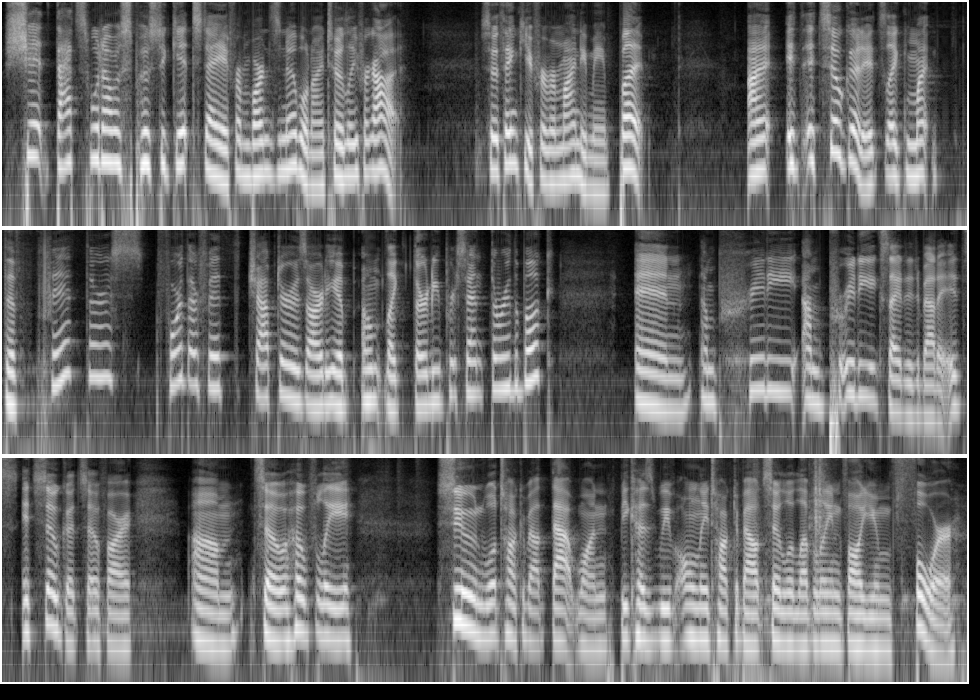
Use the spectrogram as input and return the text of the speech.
Shit, that's what I was supposed to get today from Barnes and Noble, and I totally forgot. So thank you for reminding me. But I, it, it's so good. It's like my the fifth or fourth or fifth chapter is already a, um, like thirty percent through the book, and I'm pretty I'm pretty excited about it. It's it's so good so far. Um, so hopefully soon we'll talk about that one because we've only talked about solo leveling volume four.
